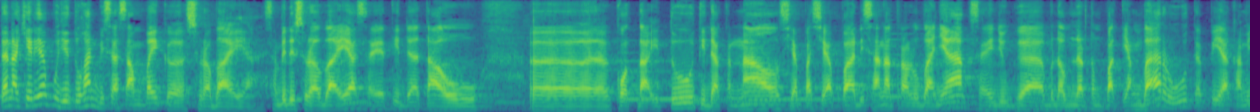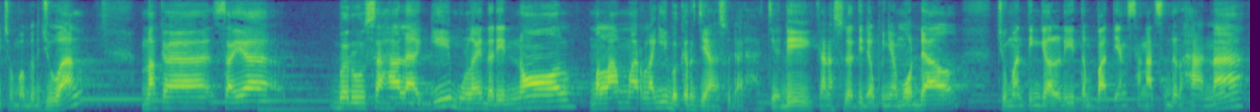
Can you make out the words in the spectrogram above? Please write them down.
Dan akhirnya puji Tuhan bisa sampai ke Surabaya. Sampai di Surabaya saya tidak tahu uh, kota itu tidak kenal siapa-siapa di sana terlalu banyak. Saya juga benar-benar tempat yang baru, tapi ya kami coba berjuang maka saya berusaha lagi mulai dari nol melamar lagi bekerja saudara. Jadi karena sudah tidak punya modal cuma tinggal di tempat yang sangat sederhana.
